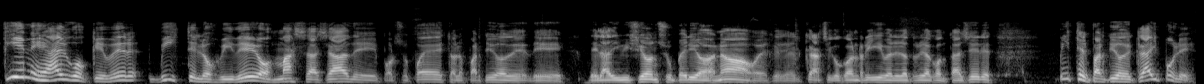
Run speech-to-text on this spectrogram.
¿tiene algo que ver, viste los videos más allá de, por supuesto, los partidos de, de la división superior, ¿no? El clásico con River, el otro día con Talleres ¿Viste el partido de Claypole?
